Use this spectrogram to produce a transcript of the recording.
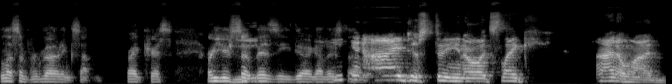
unless I'm promoting something, right, Chris? Or you're so busy doing other stuff. Yeah, I just, uh, you know, it's like I don't want to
